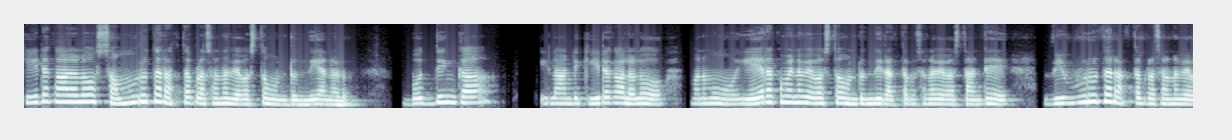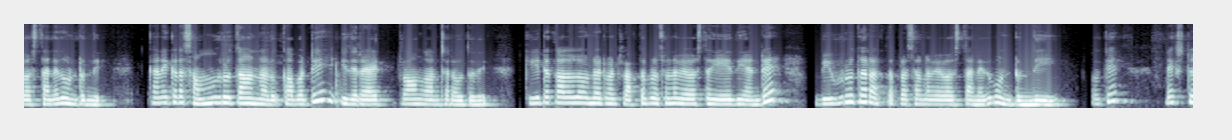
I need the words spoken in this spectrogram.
కీటకాలలో సంవృత రక్త ప్రసరణ వ్యవస్థ ఉంటుంది అన్నాడు. బొద్దింక ఇలాంటి కీటకాలలో మనము ఏ రకమైన వ్యవస్థ ఉంటుంది? రక్త ప్రసరణ వ్యవస్థ అంటే వివృత రక్త ప్రసరణ వ్యవస్థ అనేది ఉంటుంది. కానీ ఇక్కడ సంవృత అన్నాడు. కాబట్టి ఇది రైట్ రాంగ్ ఆన్సర్ అవుతుంది. కీటకాలలో ఉన్నటువంటి రక్త ప్రసరణ వ్యవస్థ ఏది అంటే వివృత రక్త ప్రసరణ వ్యవస్థ అనేది ఉంటుంది. ఓకే? నెక్స్ట్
